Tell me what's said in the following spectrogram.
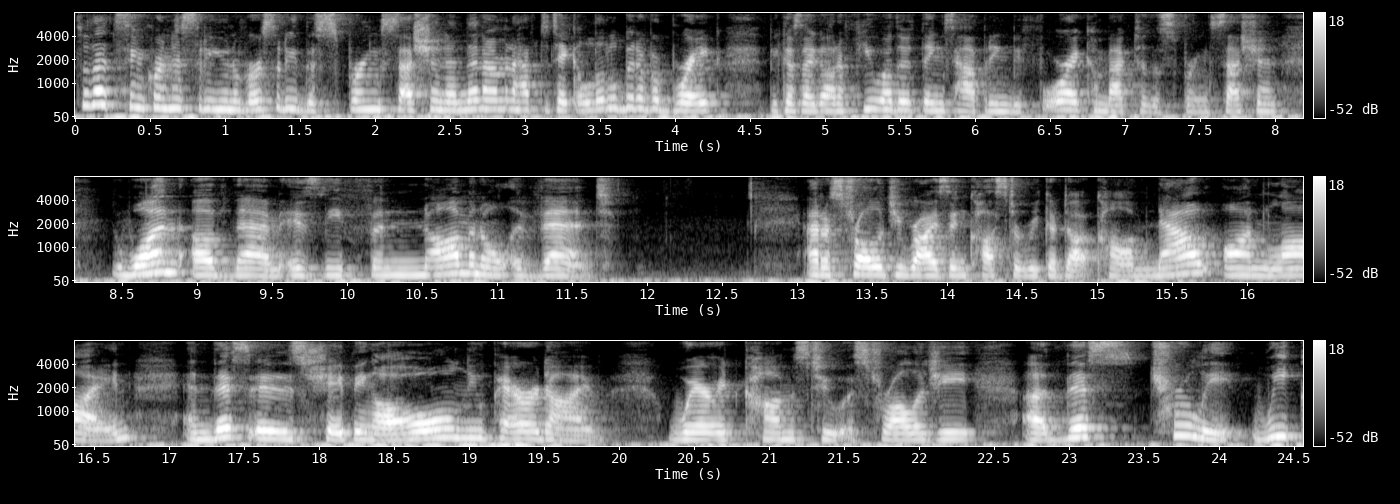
So that's Synchronicity University, the spring session. And then I'm going to have to take a little bit of a break because I got a few other things happening before I come back to the spring session. One of them is the phenomenal event at astrologyrisingcostarica.com, now online. And this is shaping a whole new paradigm where it comes to astrology. Uh, this truly week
